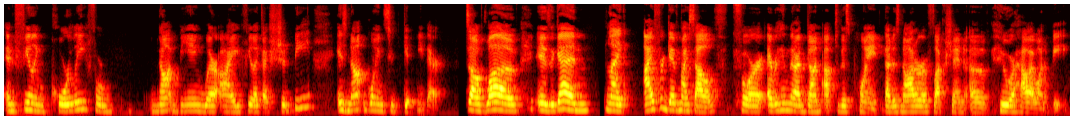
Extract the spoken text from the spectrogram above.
and feeling poorly for not being where I feel like I should be is not going to get me there. Self-love is again like I forgive myself for everything that I've done up to this point that is not a reflection of who or how I want to be.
